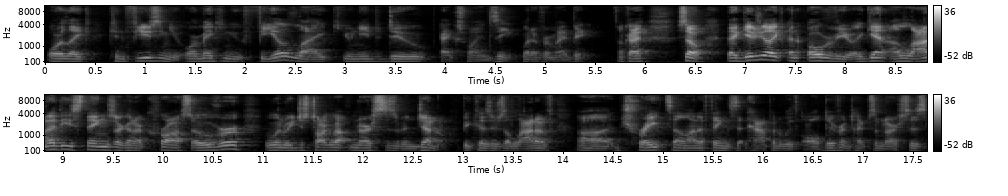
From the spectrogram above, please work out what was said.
or like confusing you or making you feel like you need to do X, Y, and Z, whatever it might be. Okay, so that gives you like an overview. Again, a lot of these things are going to cross over when we just talk about narcissism in general, because there's a lot of uh, traits and a lot of things that happen with all different types of narcissists.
